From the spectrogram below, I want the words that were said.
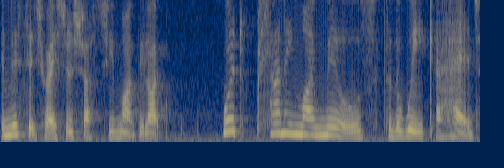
In this situation, a strategy might be like, would planning my meals for the week ahead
